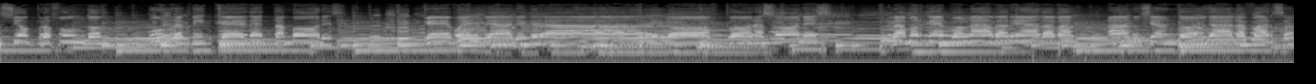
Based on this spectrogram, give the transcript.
Silencio profundo, un repique de tambores que vuelve a alegrar los corazones. Clamor que por la barriada va anunciando ya la farsa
